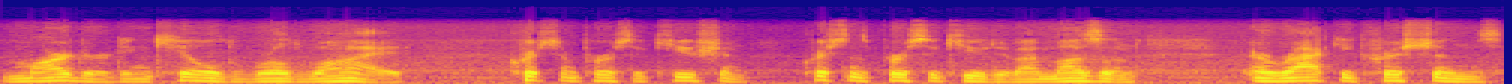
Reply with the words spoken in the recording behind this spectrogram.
martyred, and killed worldwide. Christian persecution. Christians persecuted by Muslims. Iraqi Christians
